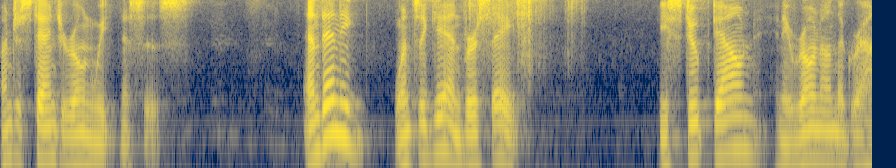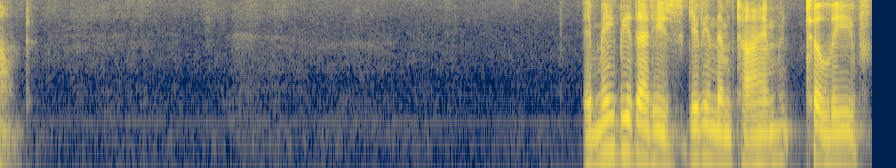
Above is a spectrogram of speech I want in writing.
understand your own weaknesses. And then he, once again, verse 8, he stooped down and he wrote on the ground. It may be that he's giving them time to leave.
